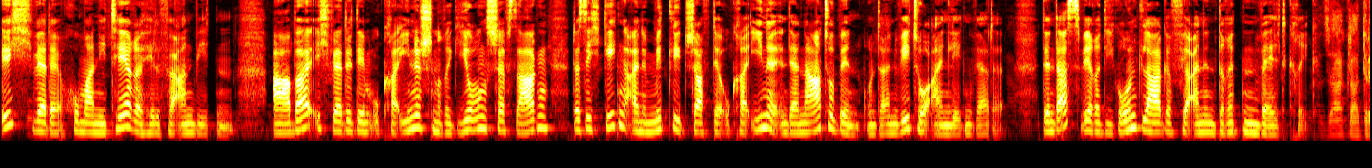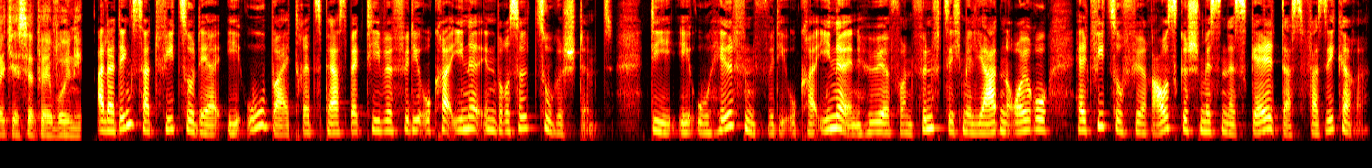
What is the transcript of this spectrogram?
Ich werde humanitäre Hilfe anbieten. Aber ich werde dem ukrainischen Regierungschef sagen, dass ich gegen eine Mitgliedschaft der Ukraine in der NATO bin und ein Veto einlegen werde. Denn das wäre die Grundlage für einen dritten Weltkrieg. Allerdings hat Fico der EU-Beitrittsperspektive für die Ukraine in Brüssel zugestimmt. Die EU-Hilfen für die Ukraine in Höhe von 50 Milliarden Euro hält Fico für rausgeschmissenes Geld, das versickere.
